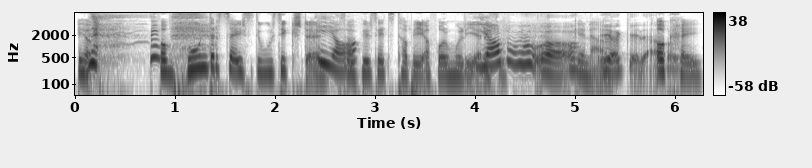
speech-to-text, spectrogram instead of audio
ja. Vom Hundertste ins Tausendste. Ja. So würde es jetzt Tabea formulieren. Ja, wow. Genau. Ja, genau. Okay.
